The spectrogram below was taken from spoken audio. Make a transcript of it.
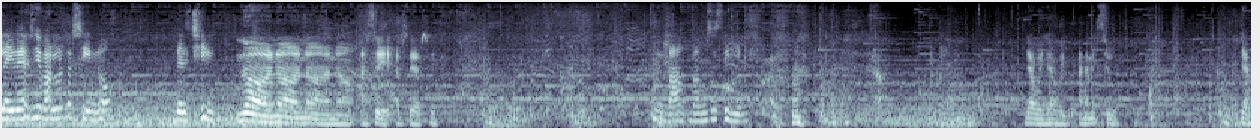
la idea es llevarlos así, ¿no? Del chill. No, no, no, no. Así, así, así. Va, vamos a seguir. Ya voy, ya voy. Ahora me subo. Ya.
